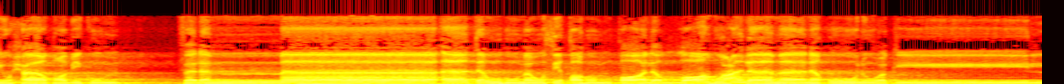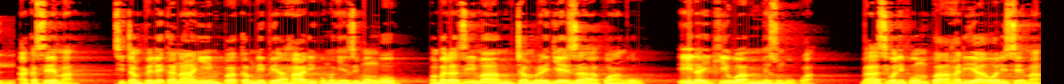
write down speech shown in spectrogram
يحاط بكم فلما آتوه موثقهم قال الله على ما نقول وكيل Akasema, sitampeleka nanyi mpaka mnipe ahadi kwa Mwenyezi Mungu kwamba lazima mtamrejeza kwangu ila ikiwa mmezungukwa. Basi walipompa ahadi yao walisema,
